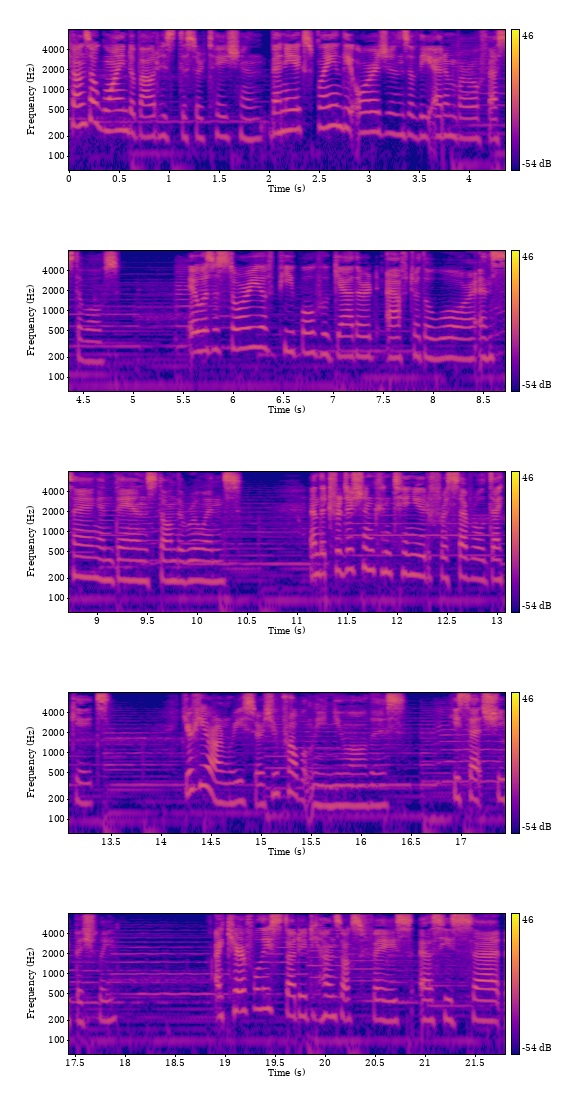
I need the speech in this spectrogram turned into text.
Hyunsuk whined about his dissertation, then he explained the origins of the Edinburgh festivals. It was a story of people who gathered after the war and sang and danced on the ruins. And the tradition continued for several decades. You're here on research, you probably knew all this, he said sheepishly. I carefully studied Hyunsuk's face as he sat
